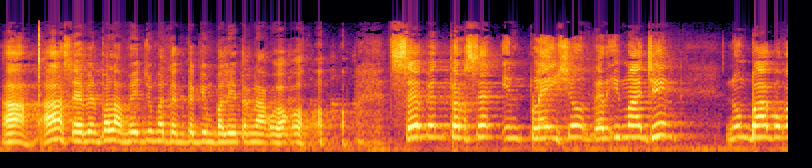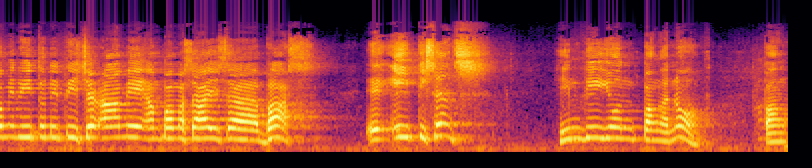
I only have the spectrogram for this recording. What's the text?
Ah, ah, 7 pala. Medyo madagdag yung balitang nakuha ko. 7% inflation. Pero imagine, nung bago kami dito ni Teacher Ami, ang pamasahe sa bus, eh, 80 cents. Hindi yun pang ano, pang,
